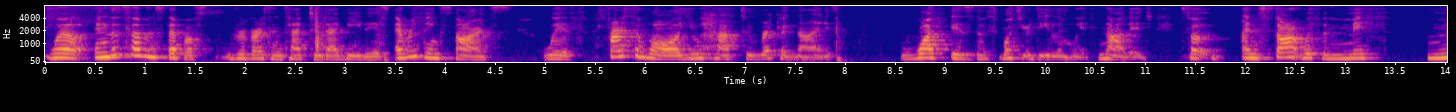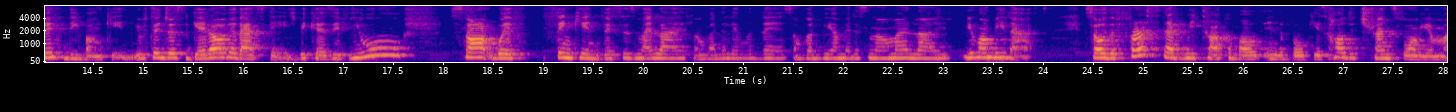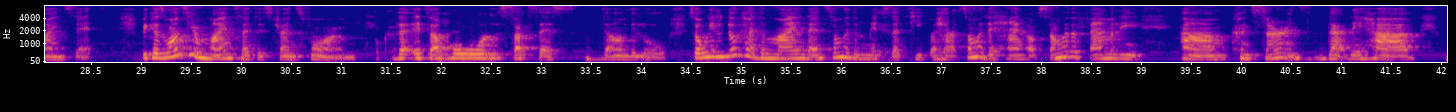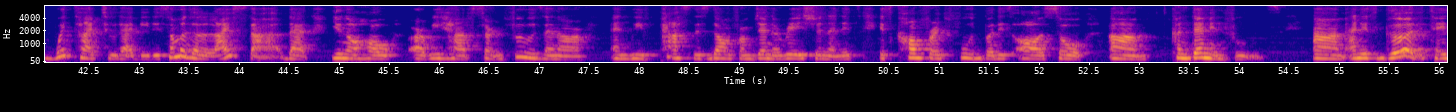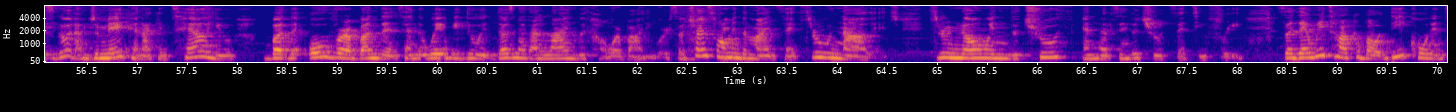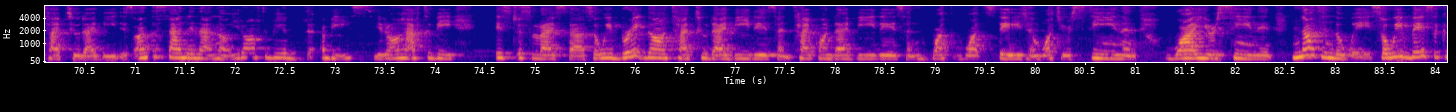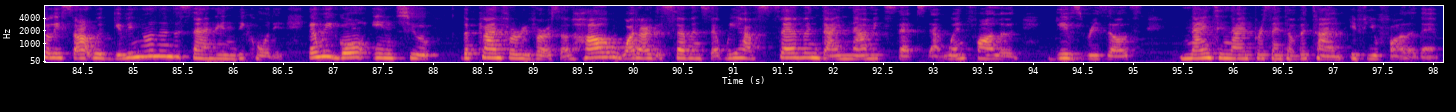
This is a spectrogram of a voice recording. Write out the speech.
Well, in the seven step of reversing type 2 diabetes, everything starts with first of all, you have to recognize what is the what you're dealing with, knowledge. So and start with the myth myth debunking. You have to just get out of that stage because if you start with thinking this is my life, I'm going to live with this, I'm going to be on medicine all my life, you're going to be that. So the first step we talk about in the book is how to transform your mindset because once your mindset is transformed okay. that it's a whole success down below so we look at the mind and some of the myths that people have some of the hang-ups some of the family um, concerns that they have with type 2 diabetes some of the lifestyle that you know how or we have certain foods and our and we've passed this down from generation and it's it's comfort food but it's also um, condemning foods um, and it's good. It tastes good. I'm Jamaican, I can tell you, but the overabundance and the way we do it does not align with how our body works. So transforming the mindset through knowledge, through knowing the truth, and letting the truth set you free. So then we talk about decoding type 2 diabetes, understanding that no, you don't have to be obese, you don't have to be it's just lifestyle. So we break down type 2 diabetes and type 1 diabetes and what what stage and what you're seeing and why you're seeing it, not in the way. So we basically start with giving you an understanding, decoding. Then we go into the plan for reversal. How, what are the seven steps? We have seven dynamic steps that when followed gives results 99% of the time if you follow them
